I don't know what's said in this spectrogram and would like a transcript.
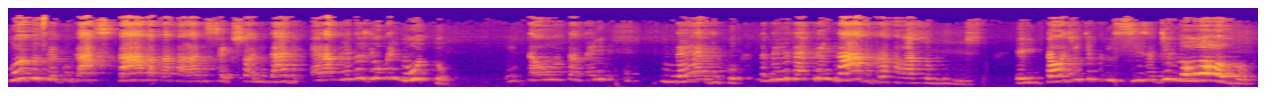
quanto tempo gastava para falar de sexualidade? Era menos de um minuto. Então, também o médico também ele é treinado para falar sobre isso. Então, a gente precisa, de novo,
